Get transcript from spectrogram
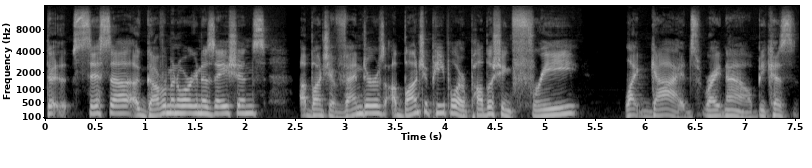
The CISA, government organizations, a bunch of vendors, a bunch of people are publishing free like guides right now because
